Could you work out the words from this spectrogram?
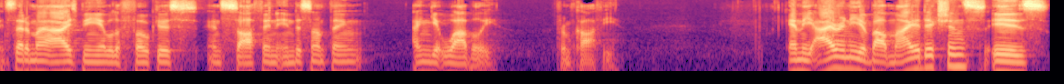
Instead of my eyes being able to focus and soften into something, I can get wobbly from coffee. And the irony about my addictions is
